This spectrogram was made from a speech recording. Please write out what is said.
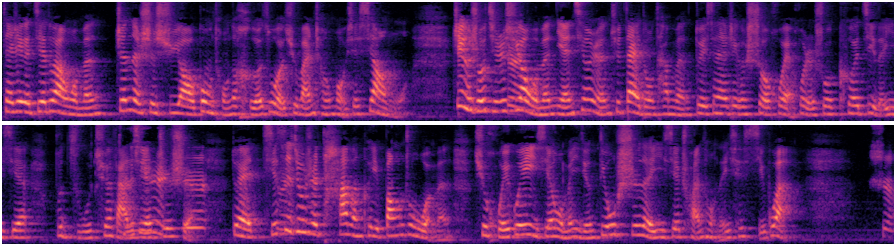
在这个阶段，我们真的是需要共同的合作去完成某些项目。这个时候其实需要我们年轻人去带动他们对现在这个社会或者说科技的一些不足、缺乏的这些知识。对，其次就是他们可以帮助我们去回归一些我们已经丢失的一些传统的一些习惯。是。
